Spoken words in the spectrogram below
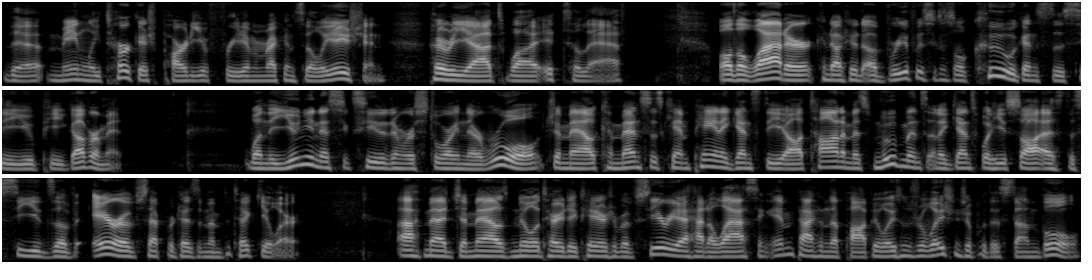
the mainly Turkish Party of Freedom and Reconciliation, Hurriyat wa Ittilaf, while the latter conducted a briefly successful coup against the CUP government. When the Unionists succeeded in restoring their rule, Jamal commenced his campaign against the autonomous movements and against what he saw as the seeds of Arab separatism in particular. Ahmad Jamal's military dictatorship of Syria had a lasting impact on the population's relationship with Istanbul.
